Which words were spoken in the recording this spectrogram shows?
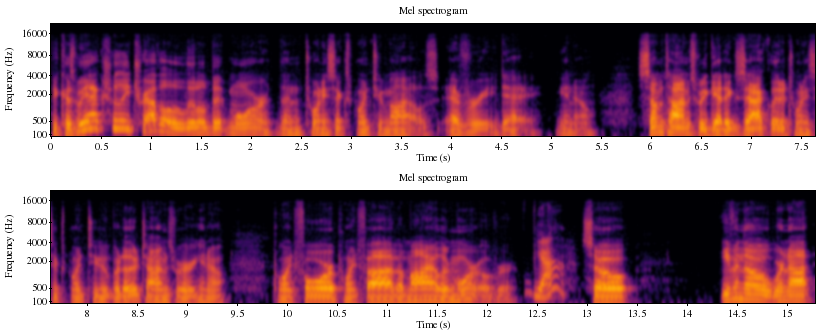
because we actually travel a little bit more than 26.2 miles every day, you know. Sometimes we get exactly to 26.2, but other times we're, you know, 0.4, 0.5, a mile or more over. Yeah. So even though we're not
